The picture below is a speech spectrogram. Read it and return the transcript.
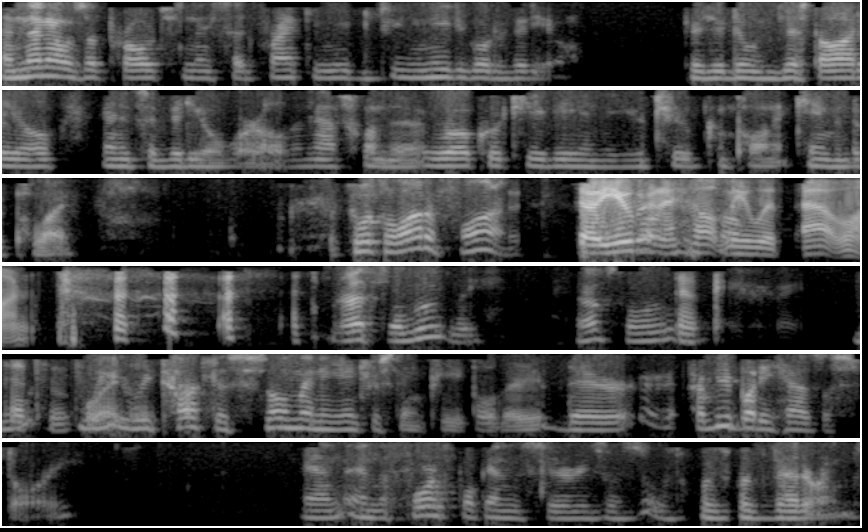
And then I was approached and they said, Frank, you need to, you need to go to video because you're doing just audio and it's a video world. And that's when the Roku TV and the YouTube component came into play. So it's a lot of fun. So you're going to help me with that one. Absolutely. Absolutely. okay. That's We- important. We, we talk to so many interesting people. They, they're everybody has a story, and and the fourth book in the series was was, veterans,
